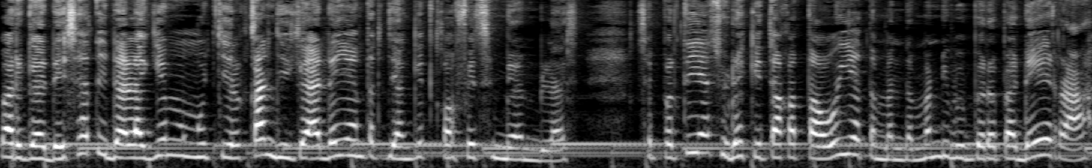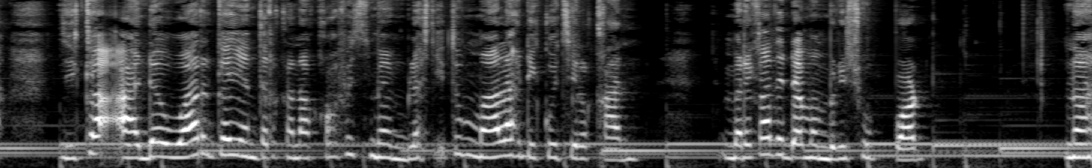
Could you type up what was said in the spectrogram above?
Warga desa tidak lagi mengucilkan jika ada yang terjangkit COVID-19. Seperti yang sudah kita ketahui ya teman-teman di beberapa daerah, jika ada warga yang terkena COVID-19 itu malah dikucilkan. Mereka tidak memberi support. Nah,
